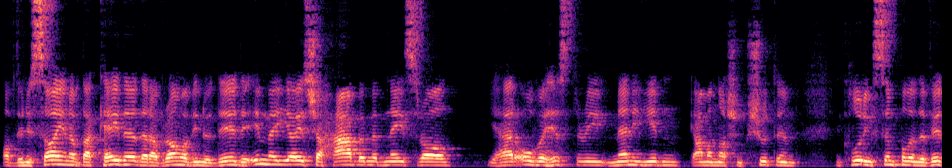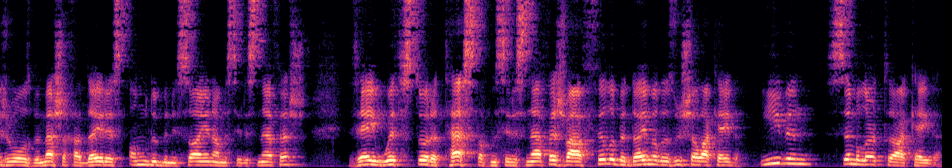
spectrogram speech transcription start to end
of the Nisayan of the Akeda that Avram Avinu did. The Imme Yois Shahabe Mebnei Yisrael. You had over history many Yidden, Gama Noshim Pshutim, including simple individuals, b'meshach adeiris, omdu b'nisayin ha-mesiris nefesh, they withstood a test of Mesiris Nefesh, va'afilu b'doimel lezushal Akeda, even similar to Akeda.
